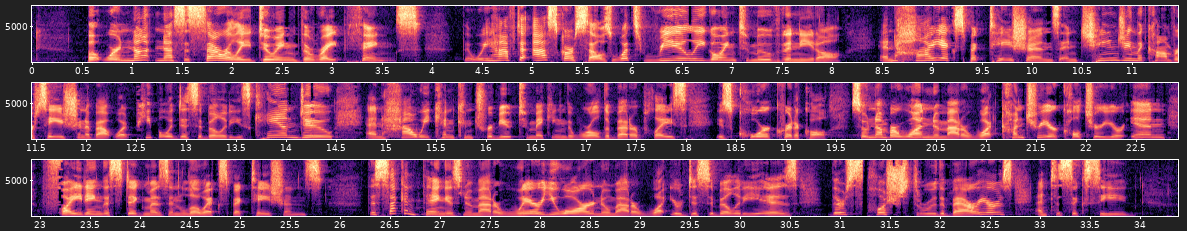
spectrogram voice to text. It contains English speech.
but we're not necessarily doing the right things. That we have to ask ourselves what's really going to move the needle and high expectations and changing the conversation about what people with disabilities can do and how we can contribute to making the world a better place is core critical. So number one, no matter what country or culture you're in, fighting the stigmas and low expectations. The second thing is no matter where you are, no matter what your disability is, there's push through the barriers and to succeed.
